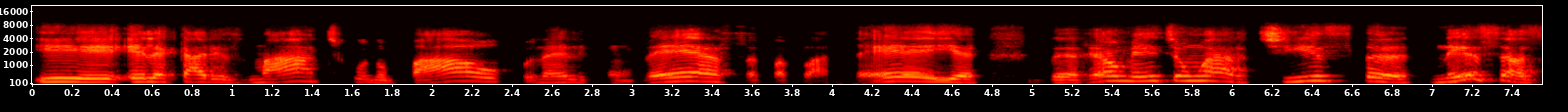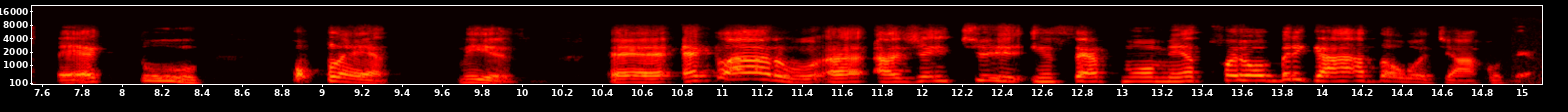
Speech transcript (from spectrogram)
E ele é carismático no palco, né? ele conversa com a plateia. É, realmente é um artista, nesse aspecto, completo mesmo. É, é claro, a, a, gente, em certo momento, foi obrigado a odiar Roberto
